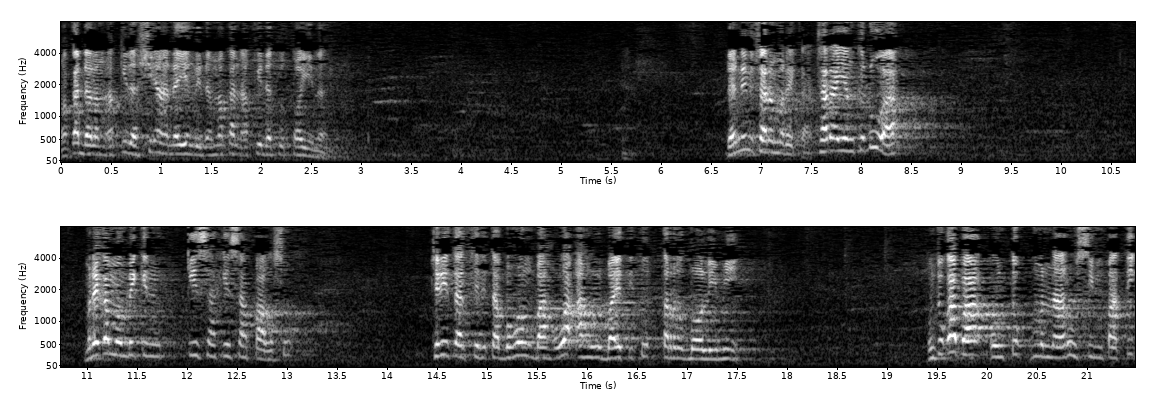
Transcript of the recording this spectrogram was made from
Maka dalam akidah Syiah ada yang dinamakan akidah tutoina. Dan ini cara mereka. Cara yang kedua, mereka membuat kisah-kisah palsu, cerita-cerita bohong bahwa ahlul bait itu terbolimi. Untuk apa? Untuk menaruh simpati,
